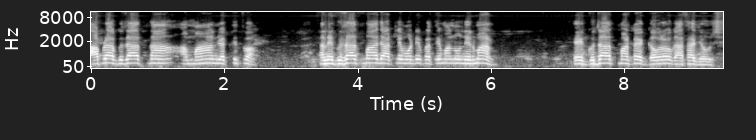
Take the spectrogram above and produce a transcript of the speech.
આપણા ગુજરાતના આ મહાન વ્યક્તિત્વ અને ગુજરાતમાં જ આટલી મોટી પ્રતિમાનું નિર્માણ એ ગુજરાત માટે ગૌરવ ગાથા જેવું છે.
